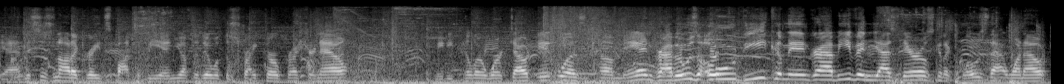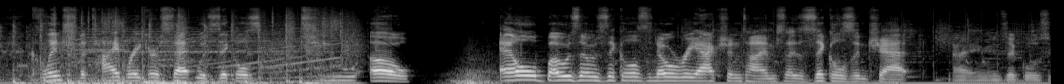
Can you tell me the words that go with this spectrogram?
Yeah, this is not a great spot to be in. You have to deal with the strike throw pressure now. Meaty Pillar worked out. It was command grab. It was OD command grab. Even Jazdero's going to close that one out. Clinch the tiebreaker set with Zykles 2-0. El Bozo Zykles, no reaction time, says Zykles in chat. And Zykles,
